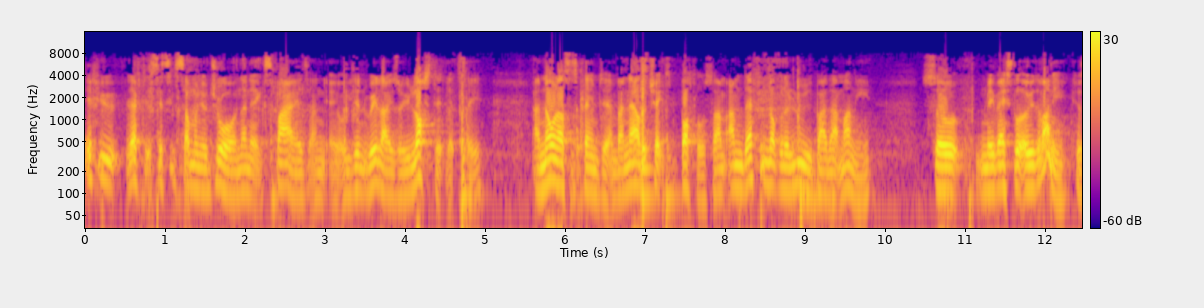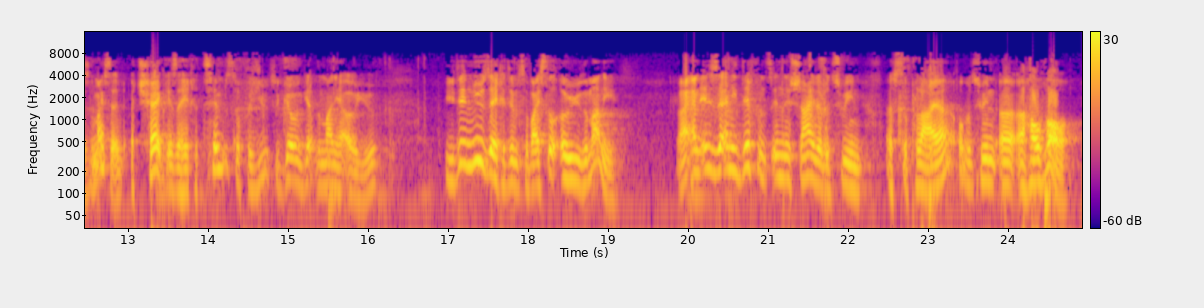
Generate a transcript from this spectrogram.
If you left it sitting somewhere in your drawer and then it expired and, or you didn't realize or you lost it, let's say, and no one else has claimed it, and by now the check's bottled, so I'm, I'm definitely not going to lose by that money. So maybe I still owe you the money because the said a check is a hechetim, so for you to go and get the money I owe you, you didn't use the hechetim, so I still owe you the money. Right? And is there any difference in this shaila between a supplier or between a, a halva?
